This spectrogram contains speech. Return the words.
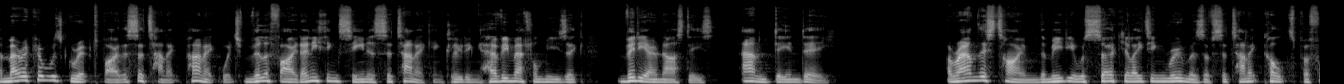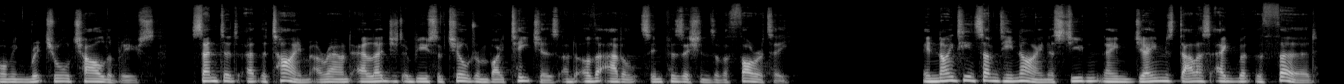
America was gripped by the satanic panic, which vilified anything seen as satanic, including heavy metal music, video nasties, and D&D. Around this time, the media was circulating rumors of satanic cults performing ritual child abuse, centered at the time around alleged abuse of children by teachers and other adults in positions of authority. In 1979, a student named James Dallas Egbert III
